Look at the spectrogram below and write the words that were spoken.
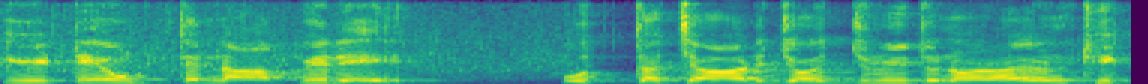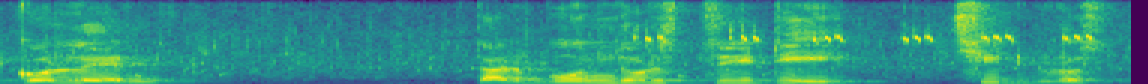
এঁটে উঠতে না পেরে অত্যাচার জর্জরিত নারায়ণ ঠিক করলেন, তার বন্ধুর স্ত্রীটি ছিটগ্রস্ত।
